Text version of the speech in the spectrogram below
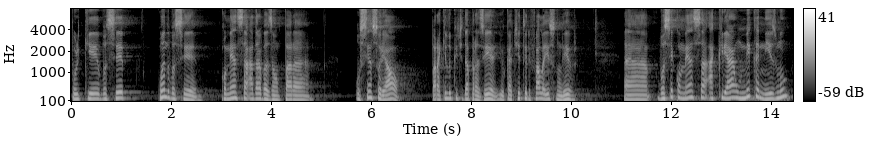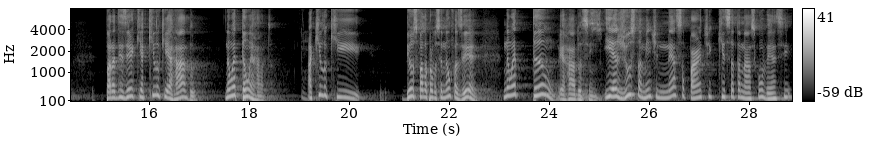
Porque você, quando você começa a dar vazão para o sensorial, para aquilo que te dá prazer, e o Catito ele fala isso no livro, ah, você começa a criar um mecanismo para dizer que aquilo que é errado não é tão errado. Aquilo que Deus fala para você não fazer não é tão errado assim. E é justamente nessa parte que Satanás convence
